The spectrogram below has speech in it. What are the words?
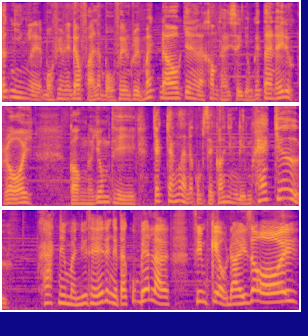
tất nhiên là bộ phim này đâu phải là bộ phim remake đâu cho nên là không thể sử dụng cái tên đấy được rồi. Còn nội dung thì chắc chắn là nó cũng sẽ có những điểm khác chứ. Khác nhưng mà như thế thì người ta cũng biết là phim kiểu đấy rồi.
